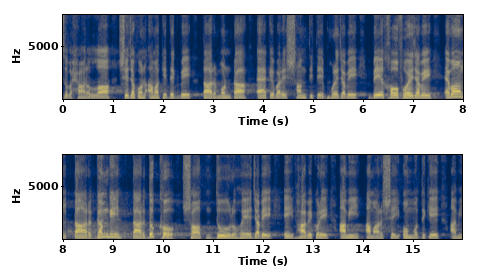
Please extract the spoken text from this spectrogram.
সুবহানাল্লাহ। সে যখন আমাকে দেখবে, তার মনটা একেবারে শান্তিতে ভরে যাবে, বেখৌফ হয়ে যাবে এবং তার গমগিন, তার দুঃখ সব দূর হয়ে যাবে। এইভাবে করে আমি আমার সেই উম্মতিকে আমি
